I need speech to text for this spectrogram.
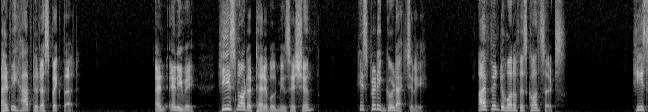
And we have to respect that. And anyway, he's not a terrible musician. He's pretty good, actually. I've been to one of his concerts. He's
